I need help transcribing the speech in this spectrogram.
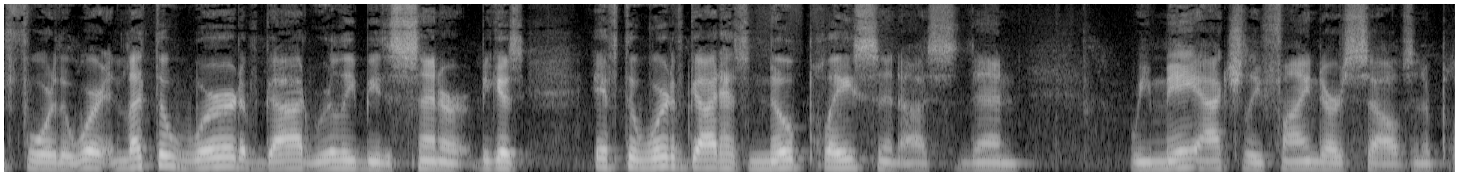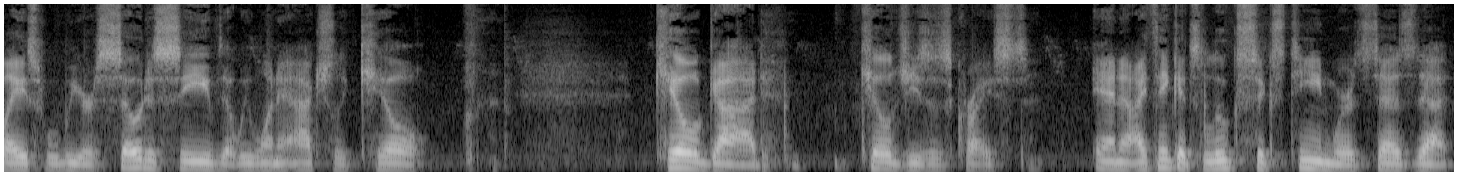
for the word and let the word of God really be the center because if the Word of God has no place in us, then we may actually find ourselves in a place where we are so deceived that we want to actually kill kill God, kill Jesus Christ. And I think it's Luke 16 where it says that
